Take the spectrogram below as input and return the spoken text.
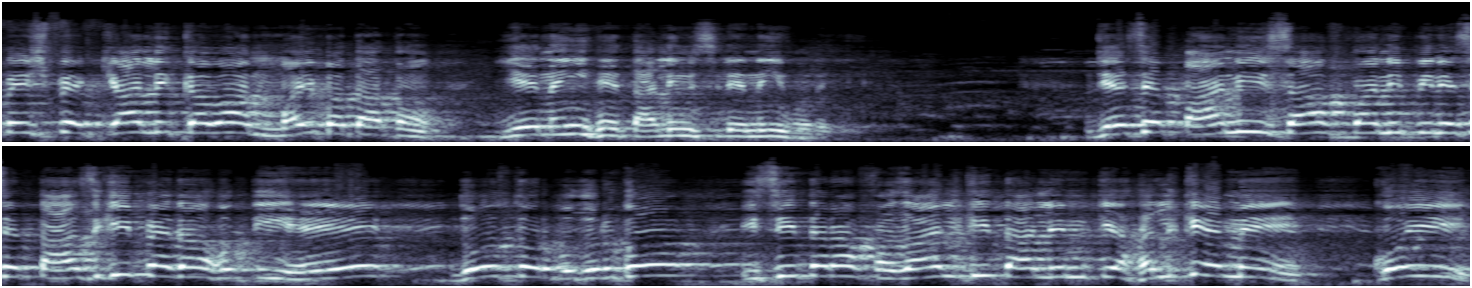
پیش پہ کیا لکھا ہوا، میں بتاتا ہوں۔ یہ نہیں ہے، تعلیم اس لیے نہیں ہو رہی۔ جیسے پانی، صاف پانی پینے سے تازگی پیدا ہوتی ہے۔ دوست اور بزرگوں، اسی طرح فضائل کی تعلیم کے حلقے میں کوئی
